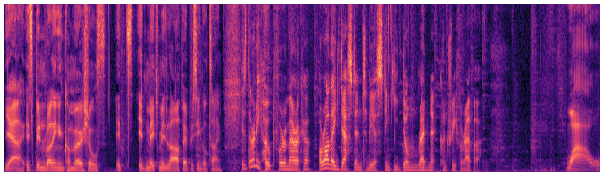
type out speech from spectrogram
yeah, it's been running in commercials. It's it makes me laugh every single time. Is there any hope for America, or are they destined to be a stinky, dumb redneck country forever? Wow,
